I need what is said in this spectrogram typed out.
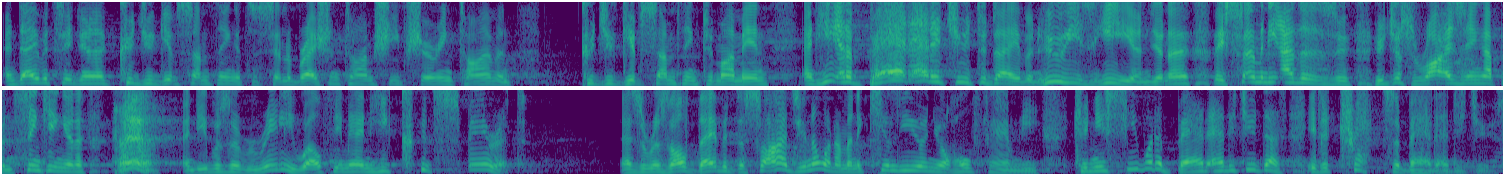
And David said, You know, could you give something? It's a celebration time, sheep shearing time, and could you give something to my men? And he had a bad attitude to David. Who is he? And you know, there's so many others who, who just rising up and thinking, and, and he was a really wealthy man. He could spare it. As a result, David decides, you know what, I'm going to kill you and your whole family. Can you see what a bad attitude does? It attracts a bad attitude.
